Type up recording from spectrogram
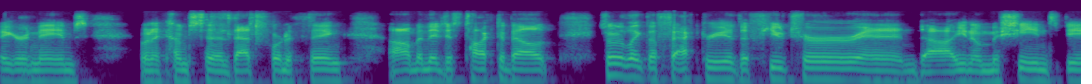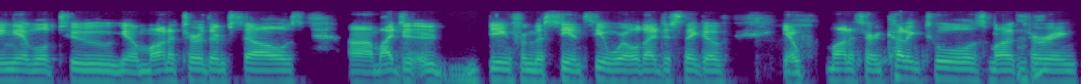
the bigger names when it comes to that sort of thing. Um, and they just talked about sort of like the factory of the future, and uh, you know machines being able to you know monitor themselves. Um, I just being from the CNC world, I just think of you know monitoring cutting tools, mm-hmm. monitoring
